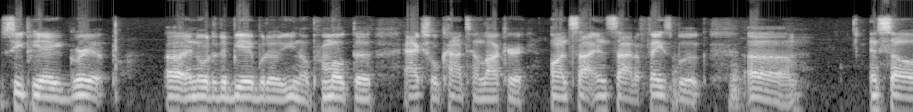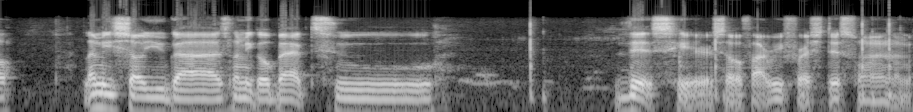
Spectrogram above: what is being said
CPA Grip uh, in order to be able to, you know, promote the actual content locker on inside of Facebook. Um, and so let me show you guys let me go back to this here. So if I refresh this one me,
